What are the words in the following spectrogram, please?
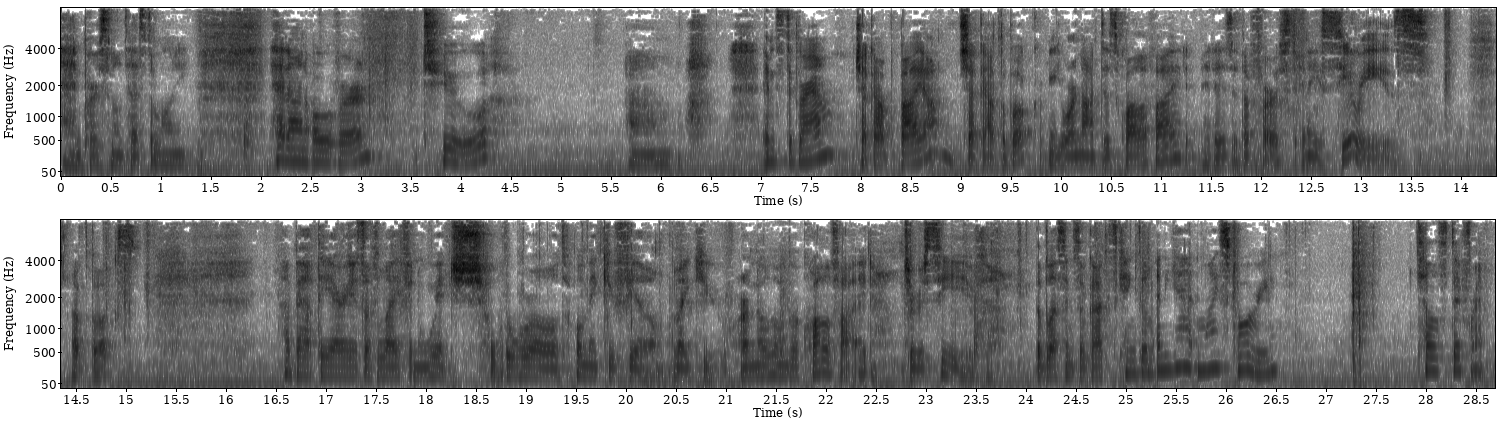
and personal testimony. Head on over to um, Instagram. Check out the bio. Check out the book. You are not disqualified. It is the first in a series of books about the areas of life in which the world will make you feel like you are no longer qualified to receive the blessings of God's kingdom. And yet, my story tells different.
